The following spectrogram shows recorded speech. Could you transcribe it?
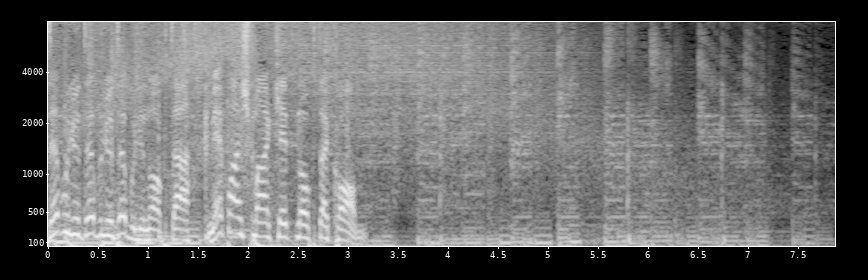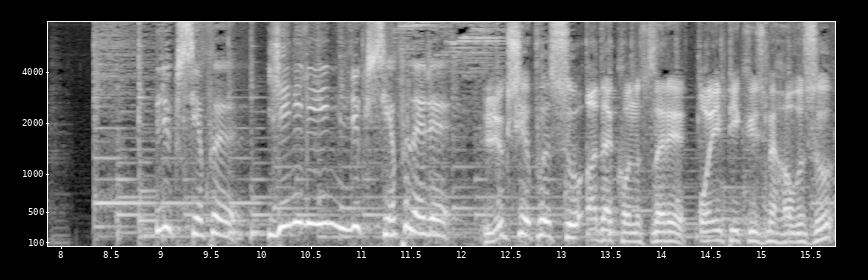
www.mepaşmarket.com Lüks yapı. Yeniliğin lüks yapıları. Lüks yapı su ada konutları, olimpik yüzme havuzu,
